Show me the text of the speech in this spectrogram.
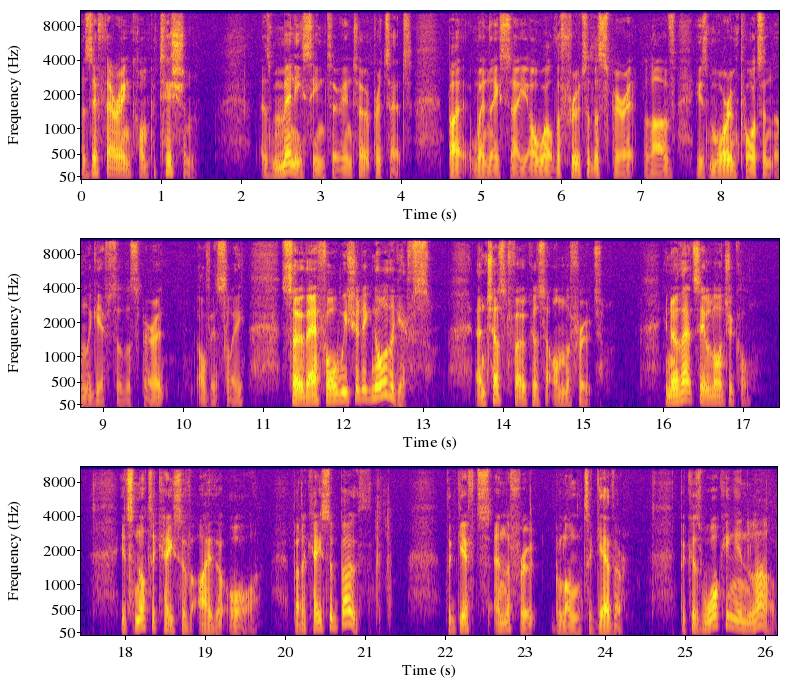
as if they're in competition, as many seem to interpret it but when they say, oh, well, the fruit of the Spirit, love, is more important than the gifts of the Spirit, obviously. So therefore, we should ignore the gifts and just focus on the fruit. You know, that's illogical. It's not a case of either or, but a case of both. The gifts and the fruit belong together. Because walking in love,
